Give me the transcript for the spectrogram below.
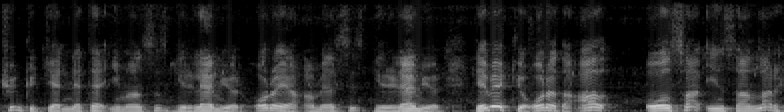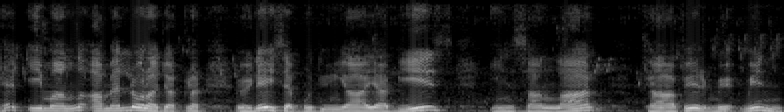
Çünkü cennete imansız girilemiyor. Oraya amelsiz girilemiyor. Demek ki orada al, olsa insanlar hep imanlı, amelli olacaklar. Öyleyse bu dünyaya biz insanlar kafir, mümin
